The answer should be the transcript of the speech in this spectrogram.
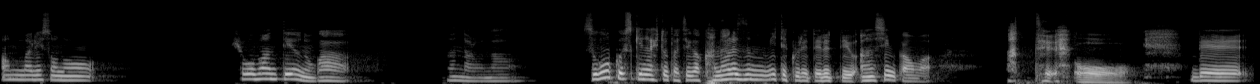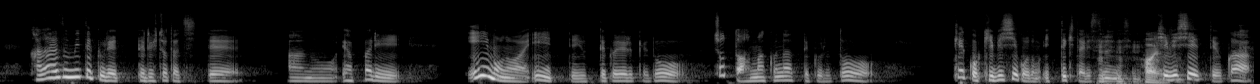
あんまりその、評判っていうのが、なんだろうな、すごく好きな人たちが必ず見てくれてるっていう安心感はあって。で、必ず見てくれてる人たちって、あの、やっぱり、いいものはいいって言ってくれるけど、ちょっと甘くなってくると、結構厳しいことも言ってきたりするんですよ。はい、厳しいっていうか、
